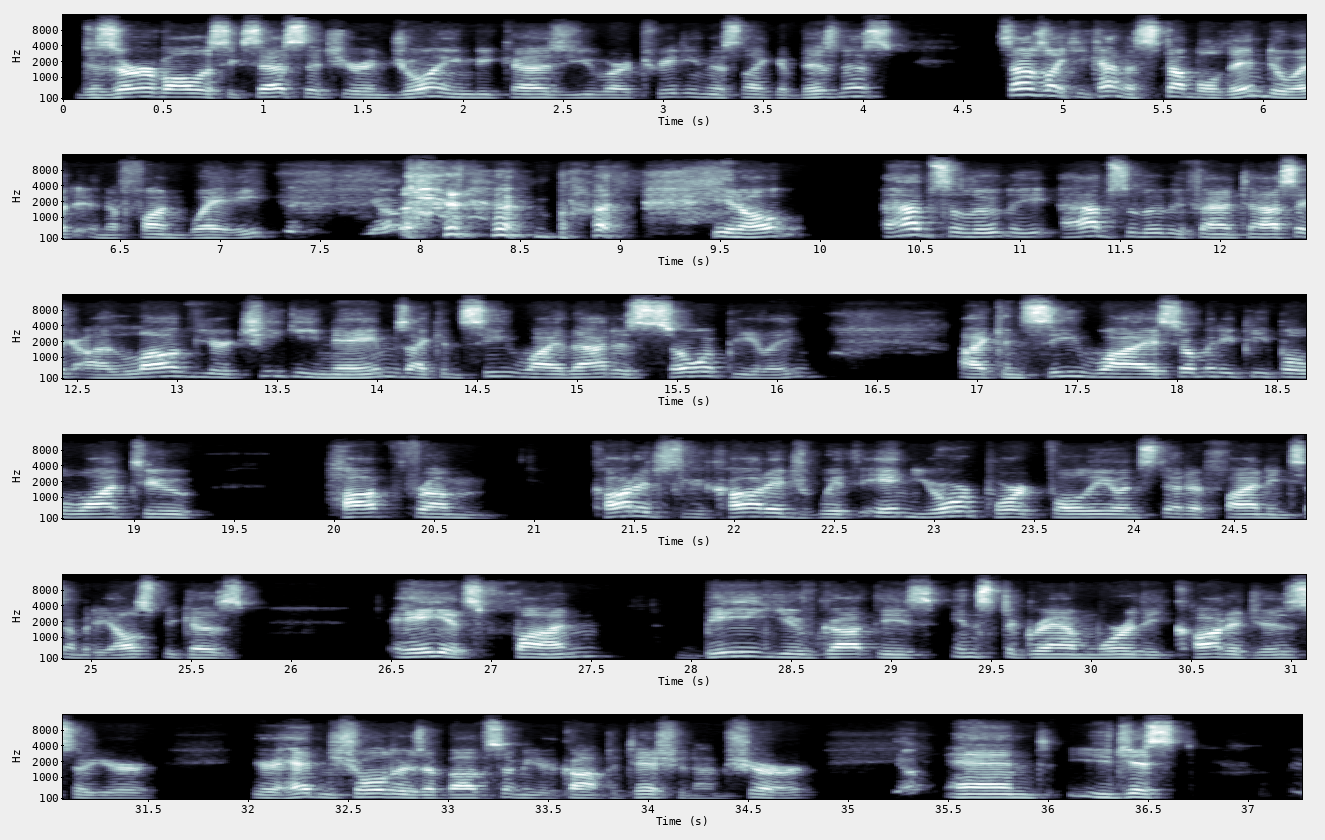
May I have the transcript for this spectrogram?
deserve all the success that you're enjoying because you are treating this like a business. Sounds like you kind of stumbled into it in a fun way. Yep. but, you know, absolutely, absolutely fantastic. I love your cheeky names. I can see why that is so appealing. I can see why so many people want to hop from cottage to cottage within your portfolio instead of finding somebody else because a it's fun. B you've got these instagram worthy cottages so you're you're head and shoulders above some of your competition i'm sure. Yep. and you just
